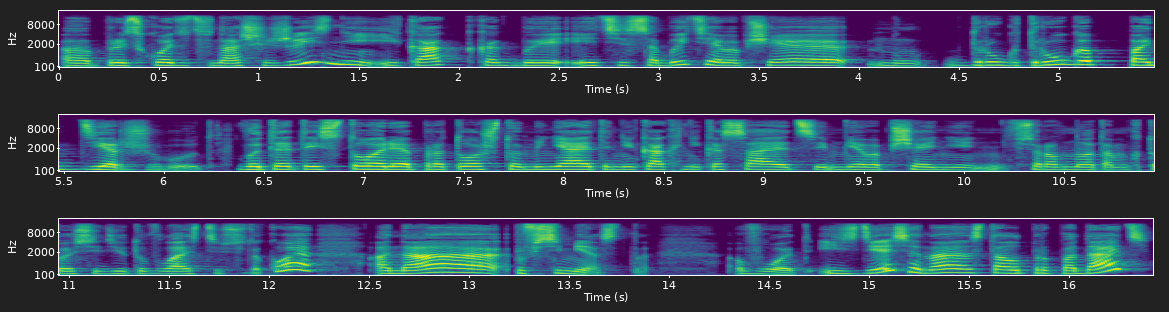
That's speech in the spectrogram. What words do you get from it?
э, происходит в нашей жизни и как как бы эти события вообще ну, друг друга поддерживают. Вот эта история про то, что меня это никак не касается и мне вообще не все равно там кто сидит у власти все такое, она повсеместна. Вот. И здесь она стала пропадать,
